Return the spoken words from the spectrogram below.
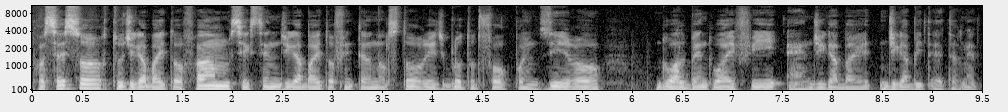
processor, 2GB of RAM, 16GB of internal storage, Bluetooth 4.0, dual band Wi-Fi and gigabit, gigabit Ethernet.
